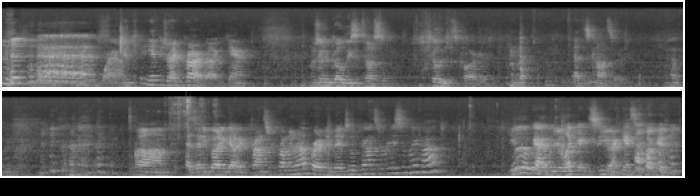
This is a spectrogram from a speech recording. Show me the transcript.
Wow. You, you have to drive your car, dog, you can't. I'm just gonna go lease a Tesla, go lease this car here, at this concert. Um, has anybody got a concert coming up, or have you been to a concert recently, huh? You look at, you're lucky I can see you, I can't see fucking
